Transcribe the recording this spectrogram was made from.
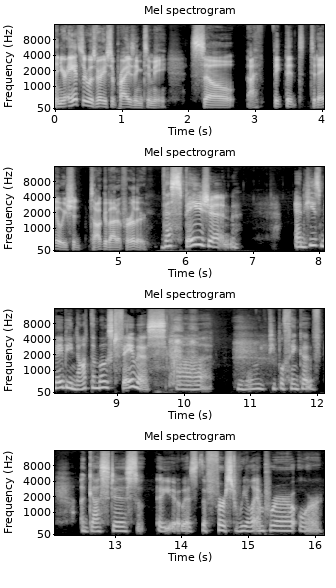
And your answer was very surprising to me. So I think that today we should talk about it further. Vespasian. And he's maybe not the most famous. Uh, you know, people think of Augustus uh, you know, as the first real emperor or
